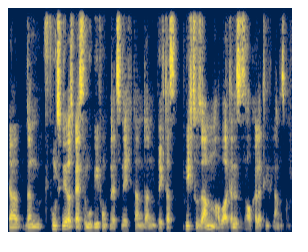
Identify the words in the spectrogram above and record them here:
ja, dann funktioniert das beste Mobilfunknetz nicht. Dann, dann bricht das nicht zusammen, aber dann ist es auch relativ langsam.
